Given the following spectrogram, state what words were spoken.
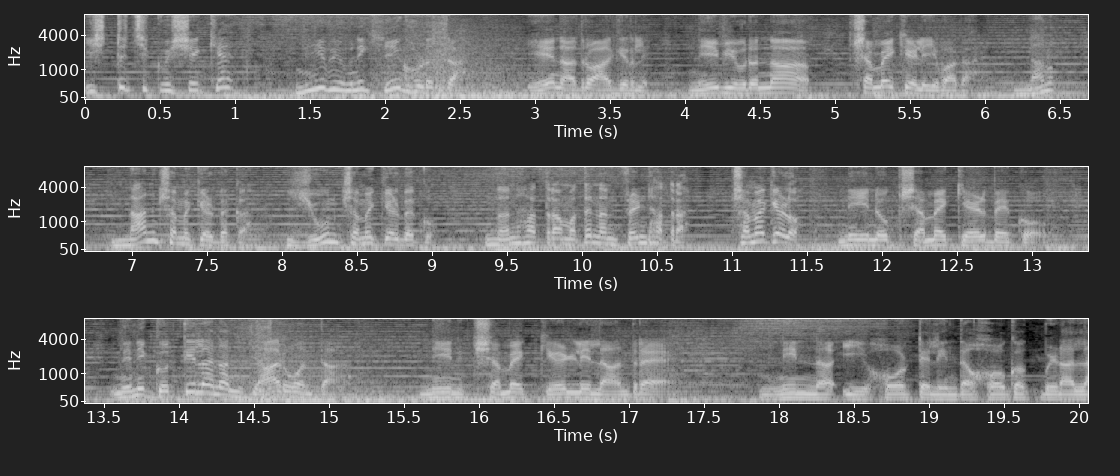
ಇಷ್ಟು ಚಿಕ್ಕ ವಿಷಯಕ್ಕೆ ನೀವು ಇವನಿಗೆ ಹೀಗೆ ಹೊಡೆದ್ರ? ಏನಾದ್ರೂ ಆಗಿರ್ಲಿ ನೀವ್ ಇವ್ರನ್ನ ಕ್ಷಮೆ ಕೇಳಿ ಇವಾಗ. ನಾನು ನಾನು ಕ್ಷಮೆ ಕೇಳ್ಬೇಕಾ? ಇವನ್ ಕ್ಷಮೆ ಕೇಳ್ಬೇಕು. ನನ್ನ ಹತ್ರ ಮತ್ತೆ ನನ್ನ ಫ್ರೆಂಡ್ ಹತ್ರ. ಕ್ಷಮೆ ಕೇಳು. ನೀನು ಕ್ಷಮೆ ಕೇಳ್ಬೇಕು. ನಿನಗ್ ಗೊತ್ತಿಲ್ಲ ನಾನು ಯಾರು ಅಂತ. ನೀನ್ ಕ್ಷಮೆ ಕೇಳಲಿಲ್ಲ ಅಂದ್ರೆ ನಿನ್ನ ಈ ಹೋಟೆಲಿಂದ ಹೋಗಕ್ ಬಿಡಲ್ಲ.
